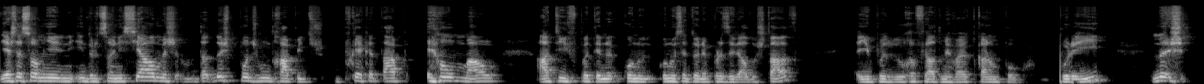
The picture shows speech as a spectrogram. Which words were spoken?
Esta é só a minha introdução inicial, mas dois pontos muito rápidos. Porque é que a TAP é um mau ativo para ter com, com o setor empresarial do Estado? E depois o Rafael também vai tocar um pouco por aí. Mas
